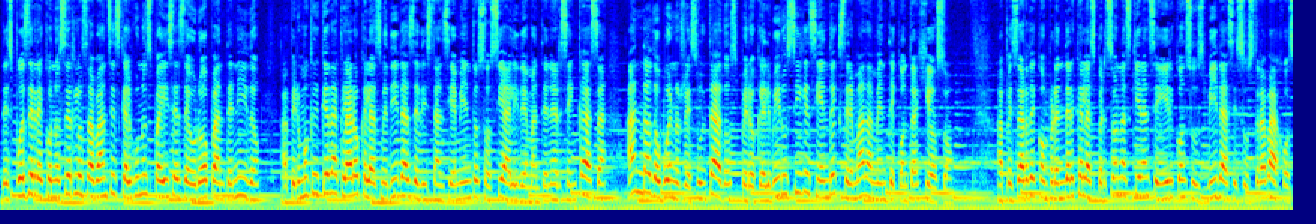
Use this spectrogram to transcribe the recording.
Después de reconocer los avances que algunos países de Europa han tenido, afirmó que queda claro que las medidas de distanciamiento social y de mantenerse en casa han dado buenos resultados, pero que el virus sigue siendo extremadamente contagioso. A pesar de comprender que las personas quieran seguir con sus vidas y sus trabajos,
